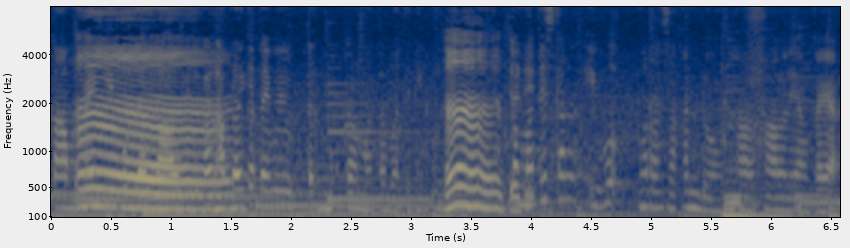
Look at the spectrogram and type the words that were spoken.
tamu yang ibu tahu gitu kan? Apalagi kata ibu terbuka mata batin ibu uh, otomatis kan ibu merasakan dong hal-hal yang kayak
